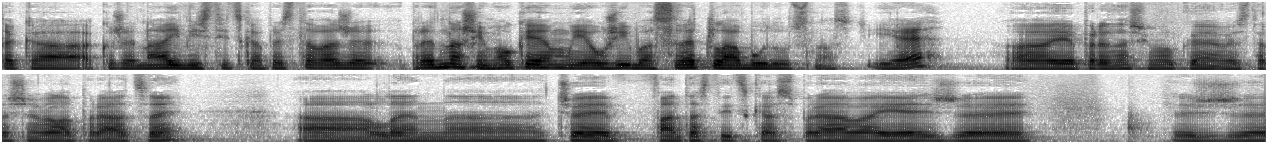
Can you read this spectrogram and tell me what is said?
taká akože naivistická predstava, že pred našim hokejom je už iba svetlá budúcnosť. Je? Je pred našim hokejom je strašne veľa práce. A len čo je fantastická správa je, že, že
